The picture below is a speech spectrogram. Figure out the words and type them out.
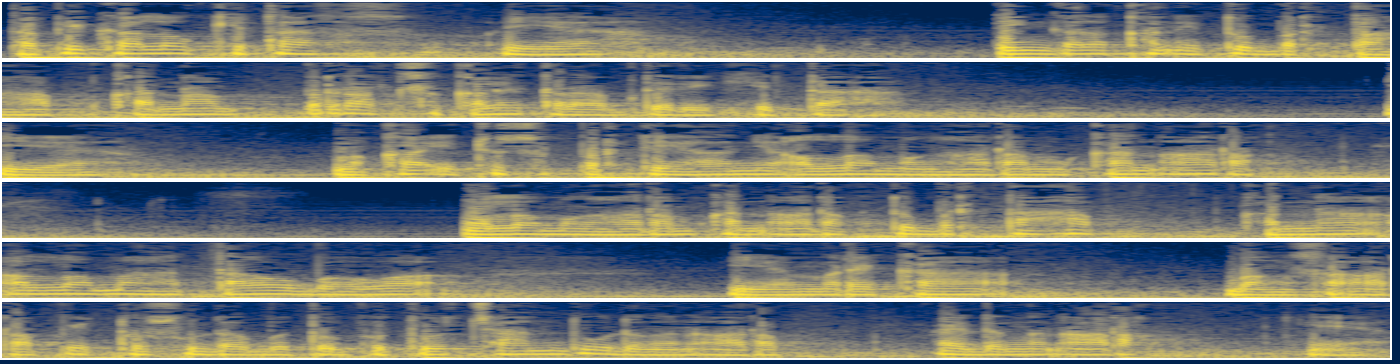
Tapi kalau kita ya tinggalkan itu bertahap karena berat sekali terhadap diri kita. Iya, maka itu seperti halnya Allah mengharamkan arak. Allah mengharamkan arak itu bertahap karena Allah Maha tahu bahwa ya mereka bangsa Arab itu sudah betul-betul candu dengan Arab, eh dengan arak, ya.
